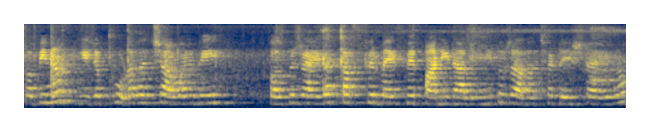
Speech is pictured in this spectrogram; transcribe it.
तो अभी ना ये जब थोड़ा सा चावल भी पक जाएगा, तब फिर मैं इसमें पानी डालूँगी तो ज़्यादा अच्छा टेस्ट आएगा।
